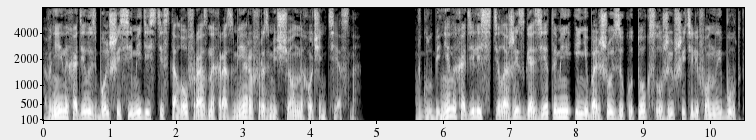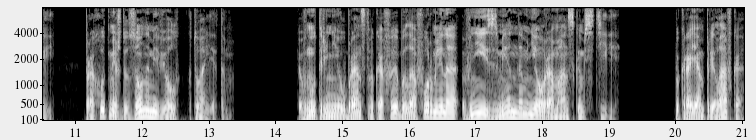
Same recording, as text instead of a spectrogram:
в ней находилось больше 70 столов разных размеров, размещенных очень тесно. В глубине находились стеллажи с газетами и небольшой закуток, служивший телефонной будкой, Проход между зонами вел к туалетам. Внутреннее убранство кафе было оформлено в неизменном неороманском стиле. По краям прилавка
